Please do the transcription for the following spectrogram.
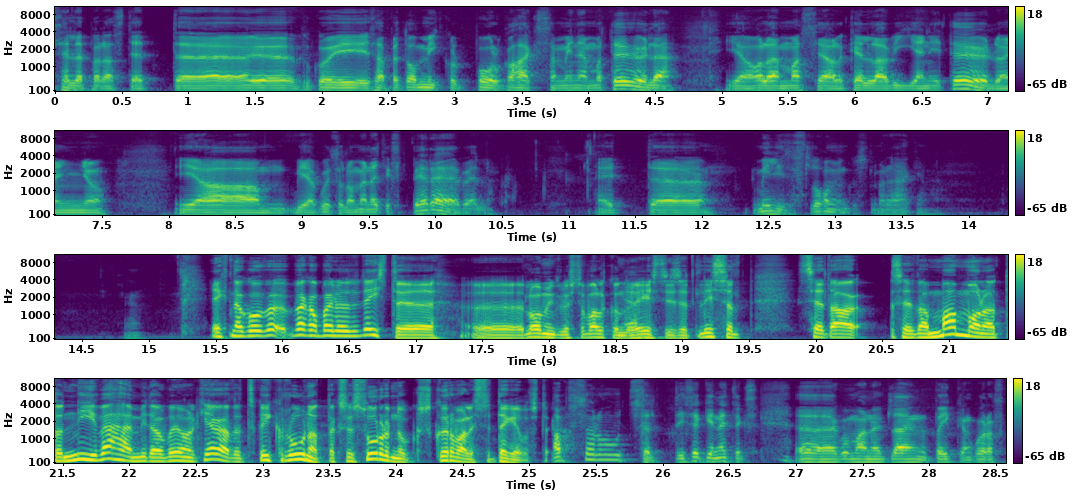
sellepärast et äh, kui sa pead hommikul pool kaheksa minema tööle ja olema seal kella viieni tööl, on ju, ja, ja kui sul on näiteks pere veel, et äh, millisest loomingust me räägime ehk nagu väga paljude teiste loominguliste valdkondade Eestis, et lihtsalt seda, seda mammonat on nii vähe, mida on võimalik jagada, et kõik ruunatakse surnuks kõrvaliste tegevustega. absoluutselt, isegi näiteks kui ma nüüd lähen, põikan korraks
